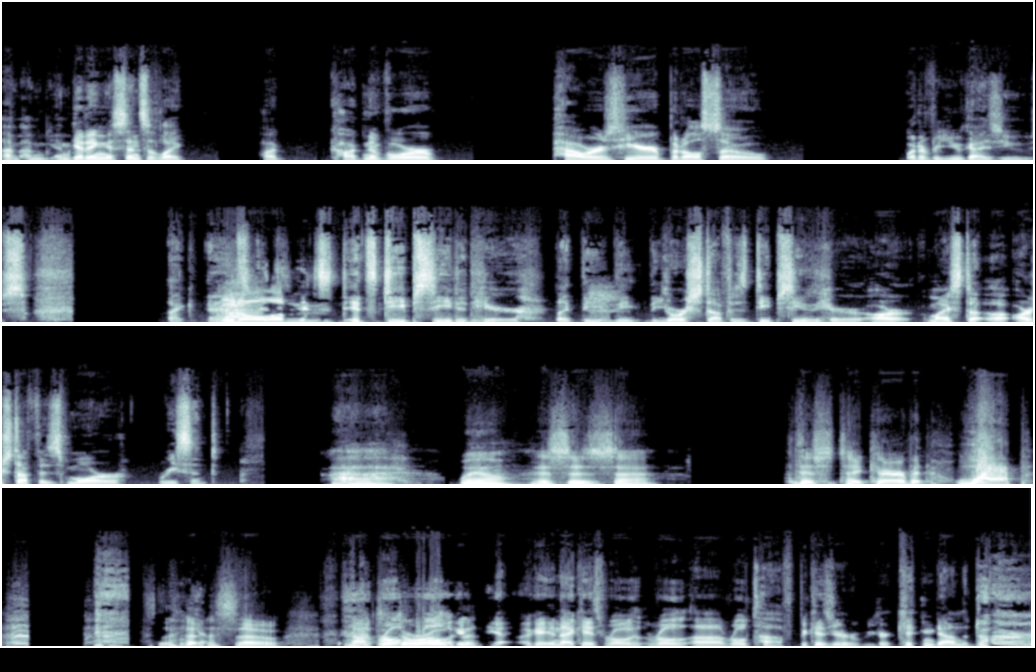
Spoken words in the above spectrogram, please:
I'm I'm, I'm getting a sense of like cog- cognivore powers here, but also whatever you guys use. Like Good it's, ol', it's, um, it's, it's deep seated here. Like the, the your stuff is deep seated here. Our my stuff uh, our stuff is more recent. ah? Well, this is uh this will take care of it. Whap! Yeah. so knock the roll, door roll open. okay, yeah, okay. In that case, roll roll uh, roll tough because you're you're kicking down the door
